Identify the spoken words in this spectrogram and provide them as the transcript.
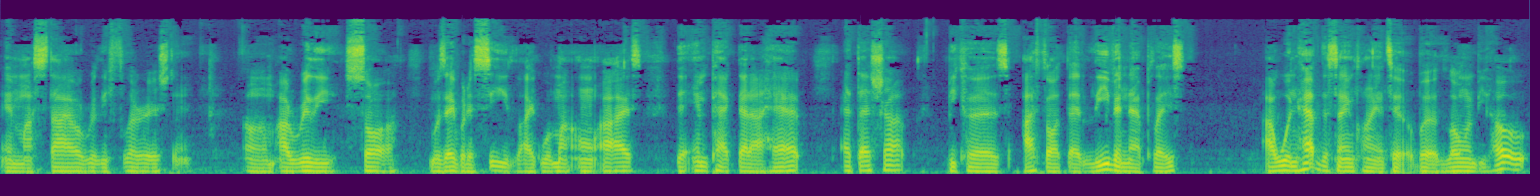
and my style really flourished. And um, I really saw, was able to see, like, with my own eyes, the impact that I had at that shop because I thought that leaving that place, I wouldn't have the same clientele. But lo and behold,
